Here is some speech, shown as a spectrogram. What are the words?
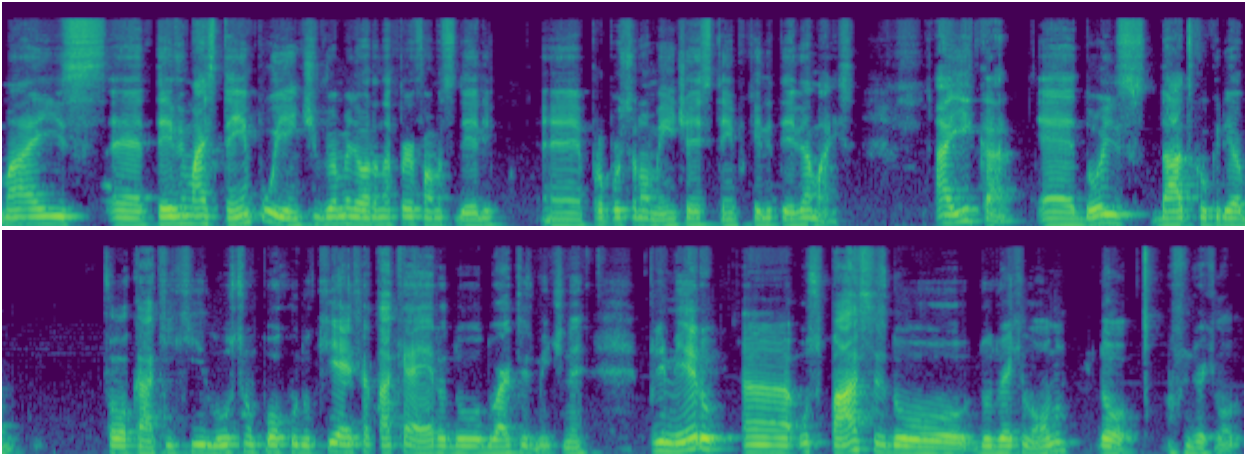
mas é, teve mais tempo e a gente viu a melhora na performance dele é, proporcionalmente a esse tempo que ele teve a mais. Aí, cara, é, dois dados que eu queria colocar aqui que ilustram um pouco do que é esse ataque aéreo do, do Arthur Smith, né? Primeiro, uh, os passes do, do Drake London, do, Drake London,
